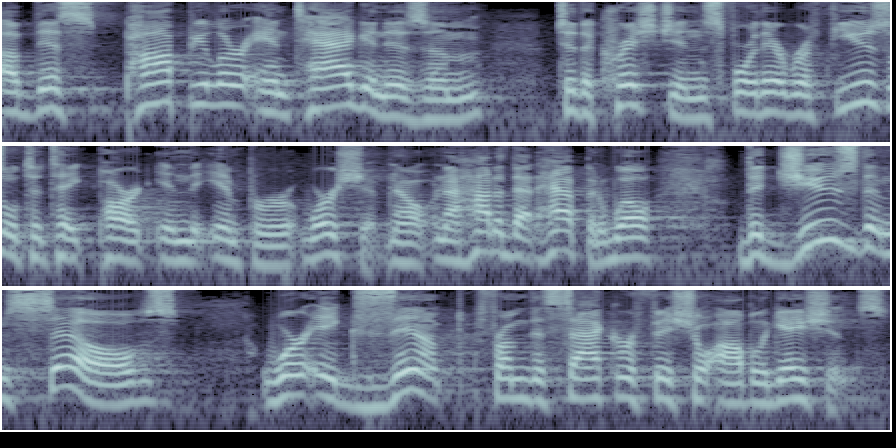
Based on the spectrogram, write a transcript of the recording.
of this popular antagonism to the Christians for their refusal to take part in the emperor worship. Now, now how did that happen? Well, the Jews themselves were exempt from the sacrificial obligations.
